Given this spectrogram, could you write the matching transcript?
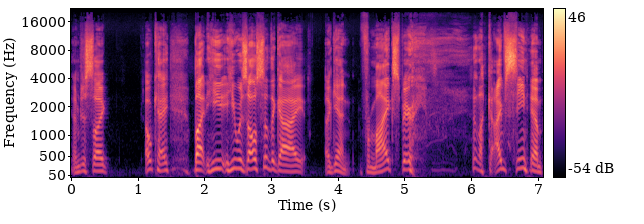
I'm just like, okay. But he he was also the guy. Again, from my experience, like I've seen him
